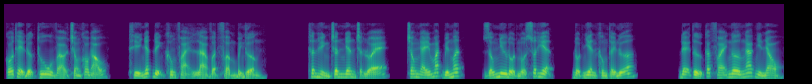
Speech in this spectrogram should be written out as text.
có thể được thu vào trong kho báu, thì nhất định không phải là vật phẩm bình thường. Thân hình chân nhân chợt lóe, trong nháy mắt biến mất, giống như đột ngột xuất hiện, đột nhiên không thấy nữa. Đệ tử các phái ngơ ngác nhìn nhau,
